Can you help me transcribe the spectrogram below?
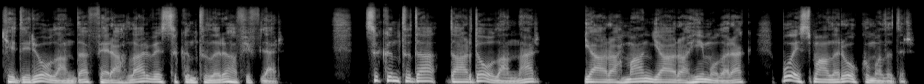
kederi olan da ferahlar ve sıkıntıları hafifler. Sıkıntıda, darda olanlar Ya Rahman Ya Rahim olarak bu esmaları okumalıdır.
